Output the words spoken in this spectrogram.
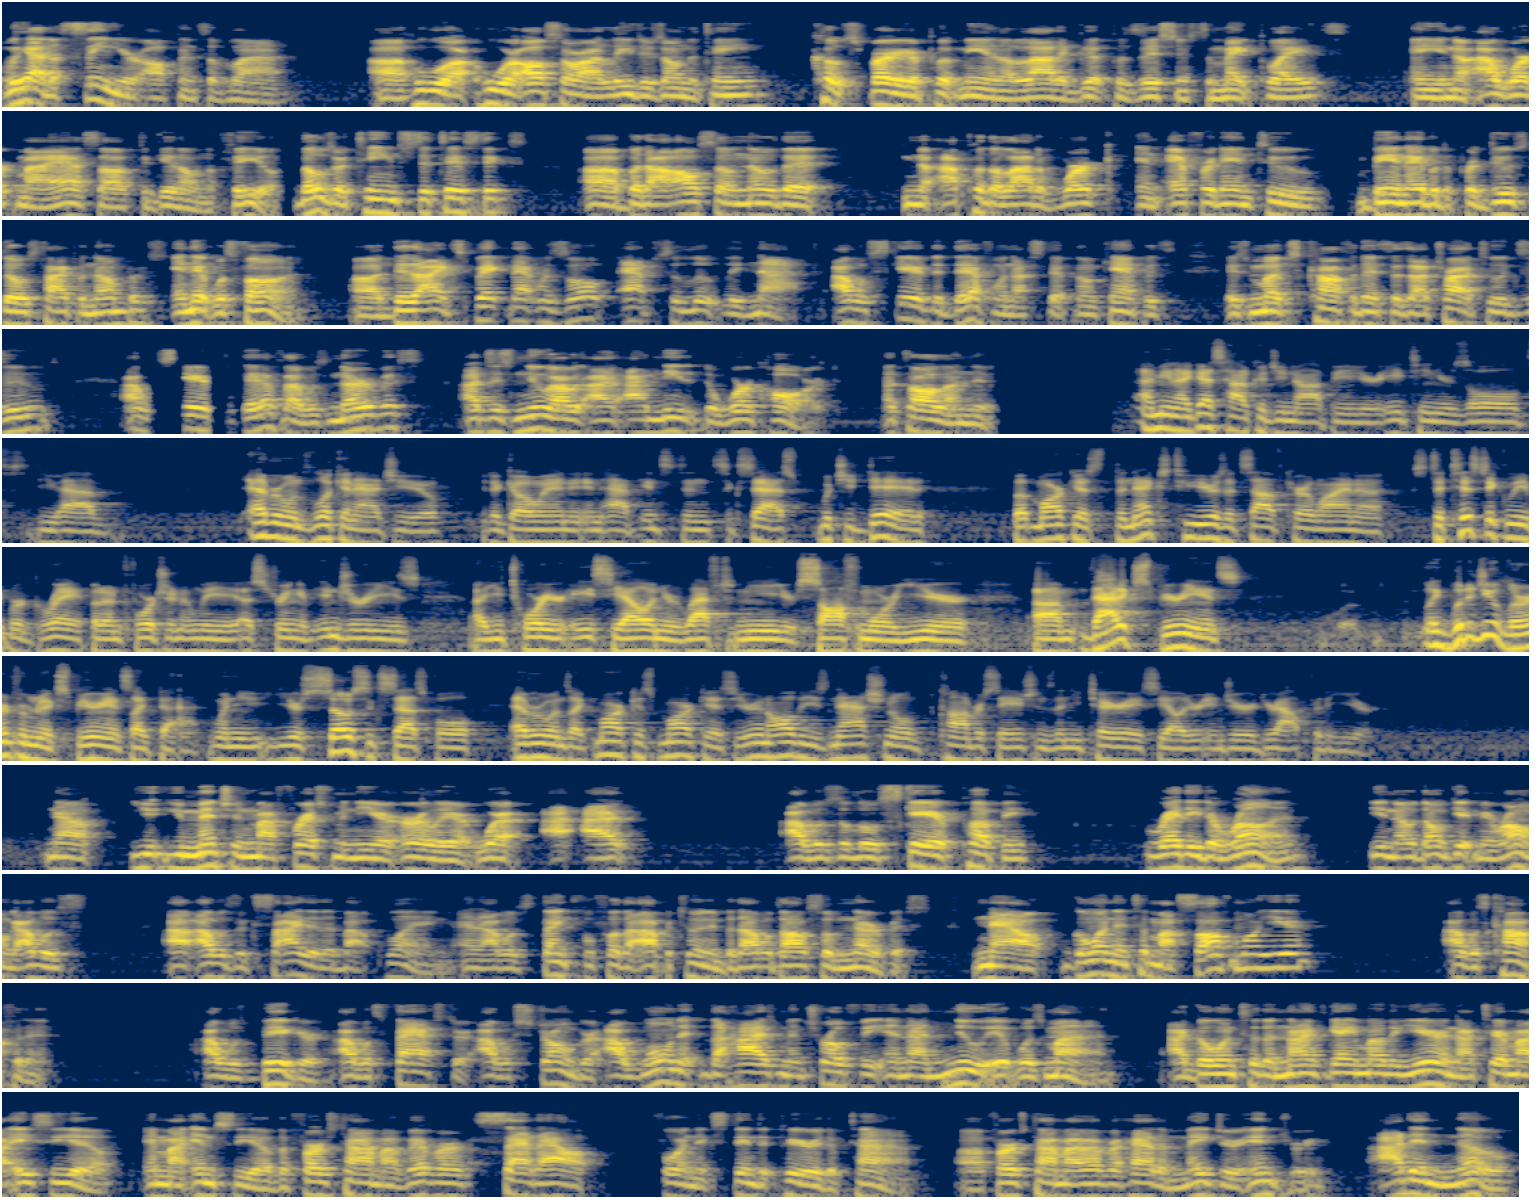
we had a senior offensive line uh, who are who are also our leaders on the team. Coach Spurrier put me in a lot of good positions to make plays, and you know I worked my ass off to get on the field. Those are team statistics, uh, but I also know that you know I put a lot of work and effort into being able to produce those type of numbers, and it was fun. Uh, did I expect that result? Absolutely not. I was scared to death when I stepped on campus. As much confidence as I tried to exude, I was scared to death. I was nervous. I just knew I, I, I needed to work hard. That's all I knew. I mean, I guess how could you not be? You're 18 years old. You have everyone's looking at you to go in and have instant success, which you did but Marcus, the next two years at South Carolina statistically were great, but unfortunately, a string of injuries. Uh, you tore your ACL in your left knee your sophomore year. Um, that experience, like, what did you learn from an experience like that? When you, you're so successful, everyone's like, Marcus, Marcus, you're in all these national conversations, then you tear your ACL, you're injured, you're out for the year. Now, you, you mentioned my freshman year earlier, where I, I I was a little scared puppy, ready to run. You know, don't get me wrong. I was I, I, was excited about playing and I was thankful for the opportunity, but I was also nervous. Now, going into my sophomore year, I was confident. I was bigger. I was faster. I was stronger. I wanted the Heisman Trophy and I knew it was mine. I go into the ninth game of the year and I tear my ACL and my MCL. The first time I've ever sat out for an extended period of time. Uh, first time I ever had a major injury, I didn't know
